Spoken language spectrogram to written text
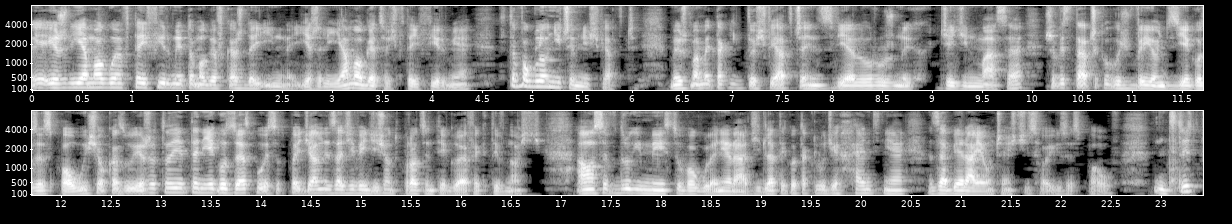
jeżeli ja mogłem w tej firmie, to mogę w każdej innej. Jeżeli ja mogę coś w tej firmie, to to w ogóle o niczym nie świadczy. My już mamy takich doświadczeń z wielu różnych dziedzin masę, że wystarczy kogoś wyjąć z jego zespołu i się okazuje, że to ten jego zespół jest odpowiedzialny za 90% jego efektywności, a on sobie w drugim miejscu w ogóle nie radzi. Dlatego tak ludzie chętnie zabierają części swoich zespołów. To jest,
